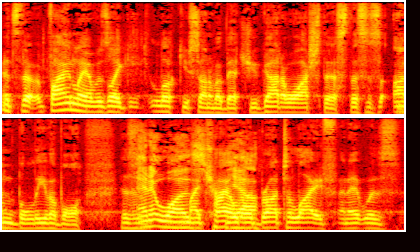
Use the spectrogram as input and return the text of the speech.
It's the finally I was like, look, you son of a bitch, you got to watch this. This is unbelievable. This is And it was, my childhood yeah. brought to life, and it was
